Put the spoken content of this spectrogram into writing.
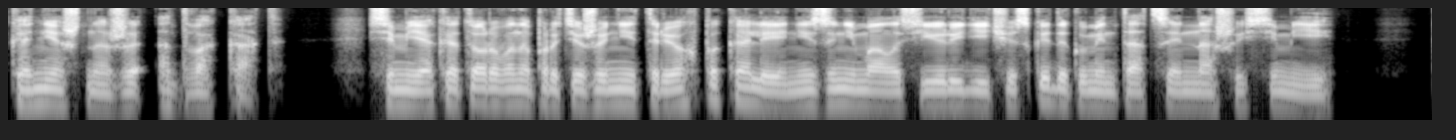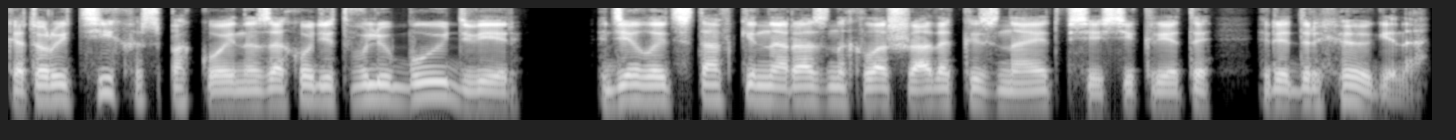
Конечно же, адвокат, семья которого на протяжении трех поколений занималась юридической документацией нашей семьи, который тихо, спокойно заходит в любую дверь, делает ставки на разных лошадок и знает все секреты Редрхёгена.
